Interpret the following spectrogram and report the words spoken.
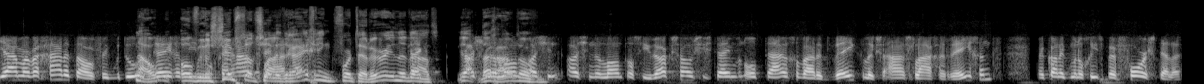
Ja, maar waar gaat het over? Ik bedoel, Nou, over een substantiële dreiging voor terreur inderdaad. Ja, daar gaat land, het over. als, je, als je een land als Irak zo'n systeem wil optuigen... waar het wekelijks aanslagen regent... dan kan ik me nog iets bij voorstellen.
